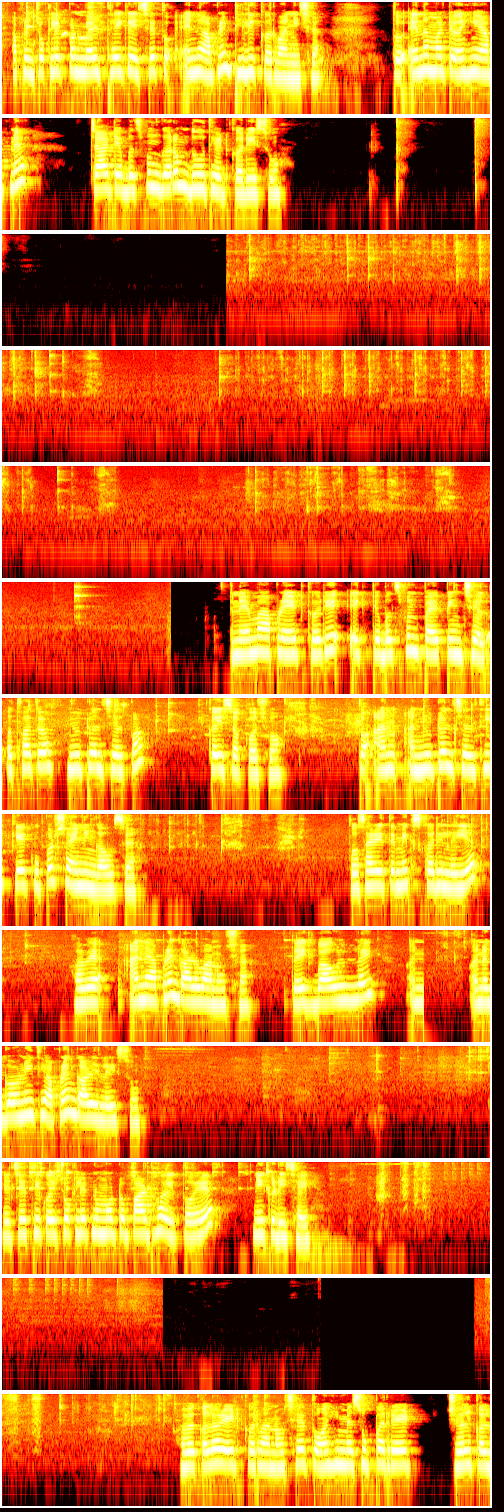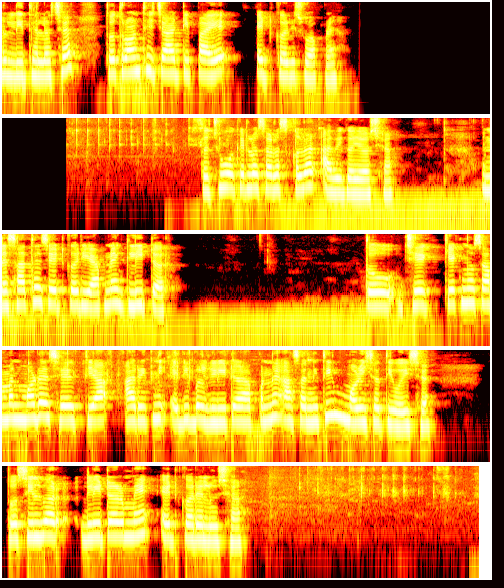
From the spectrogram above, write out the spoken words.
આપણી ચોકલેટ પણ મેલ્ટ થઈ ગઈ છે તો એને આપણે ઢીલી કરવાની છે. તો એના માટે અહીં આપણે ચાર ટેબલ સ્પૂન ગરમ દૂધ એડ કરીશું. અને એમાં આપણે એડ કરીએ એક ટેબલ સ્પૂન પાઇપિંગ જેલ અથવા તો ન્યુટ્રલ જેલ પણ કહી શકો છો. તો આ ન્યુટ્રલ જેલથી કેક ઉપર શાઇનિંગ આવશે. તો સારી રીતે મિક્સ કરી લઈએ. હવે આને આપણે ગાળવાનું છે. તો એક બાઉલ લઈ અને અને ગળણીથી આપણે ગાળી લઈશું. કે જેથી કોઈ ચોકલેટનું મોટું પાર્ટ હોય તો એ નીકળી જાય. હવે કલર એડ કરવાનો છે. તો અહીં મેં સુપર રેડ જેલ કલર લીધેલો છે. તો ત્રણથી ચાર ટીપા એ એડ કરીશું આપણે. તો જુઓ કેટલો સરસ કલર આવી ગયો છે. અને સાથે જ એડ કરીએ આપણે ગ્લિટર. તો જે કેકનો સામાન મળે છે, ત્યાં આ રીતની એડિબલ ગ્લિટર આપણને આસાનીથી મળી જતી હોય છે. તો સિલ્વર ગ્લિટર મેં એડ કરેલું છે.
